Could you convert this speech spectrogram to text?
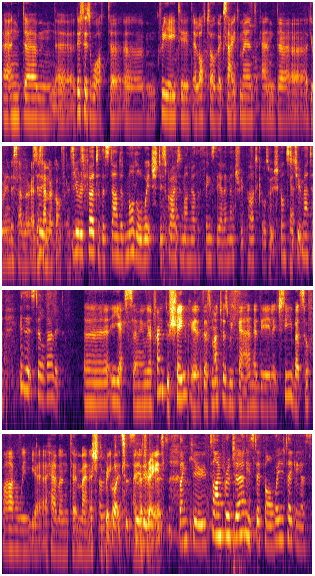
And um, this is what um, created a lot of excitement and during the summer, at so the summer conferences. You referred to the standard model, which describes, among other things, the elementary particles which constitute yeah. matter. Is it still valid? Uh, yes, I mean, we are trying to shake it as much as we can at the LHC, but so far we uh, haven't uh, managed to break it, I'm afraid. It. Thank you. Time for a journey, Stéphane. Where are you taking us?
